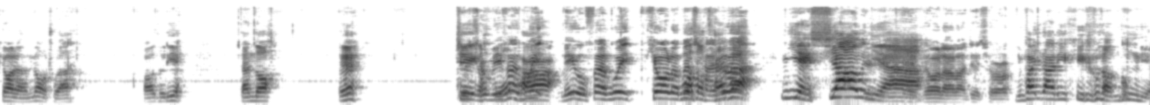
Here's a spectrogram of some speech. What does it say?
漂亮妙传，奥特利单刀，哎，这个没犯规，没有犯规，漂亮的铲裁判，你眼瞎吧你？太漂亮了，这个球！你怕意大利黑手党弄你？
